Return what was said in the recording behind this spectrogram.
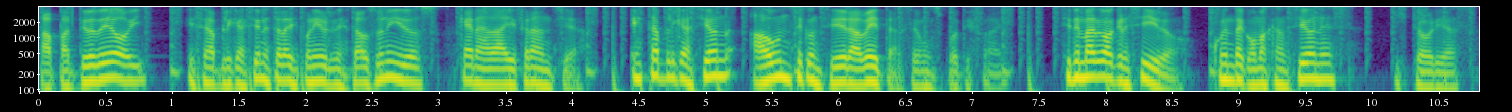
A partir de hoy, esa aplicación estará disponible en Estados Unidos, Canadá y Francia. Esta aplicación aún se considera beta según Spotify. Sin embargo, ha crecido. Cuenta con más canciones, historias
